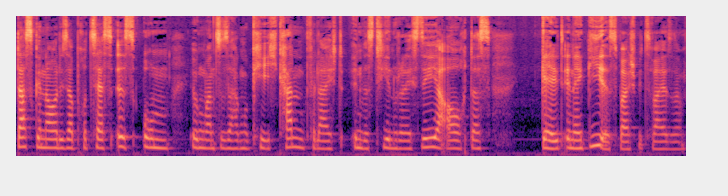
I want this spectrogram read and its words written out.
das genau dieser Prozess ist, um irgendwann zu sagen, okay, ich kann vielleicht investieren oder ich sehe auch, dass Geld Energie ist beispielsweise.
